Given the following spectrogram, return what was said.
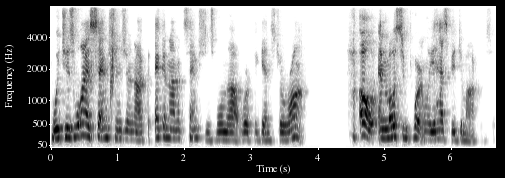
which is why sanctions are not, economic sanctions will not work against Iran. Oh, and most importantly, it has to be democracy.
